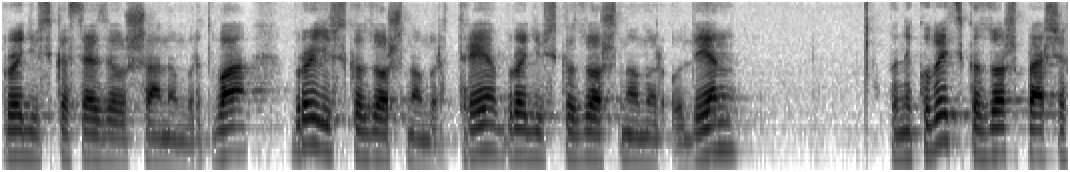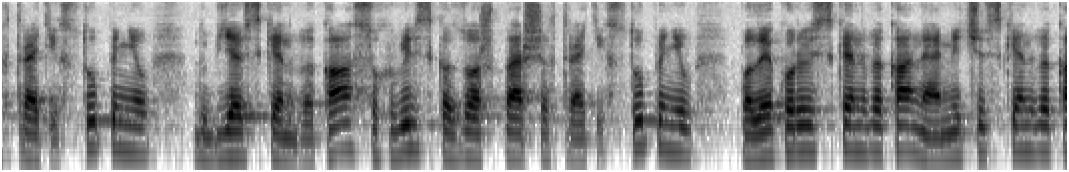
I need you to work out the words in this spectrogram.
Бродівська СЗОШ номер 2 Бродівська ЗОШ номер 3 Бродівська ЗОШ номер 1 Паниковицька ЗОЖ перших-третіх ступенів, Дуб'євське НВК, Суховільська ЗОЖ перших-третіх ступенів, Великорівське НВК, Немічівське НВК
